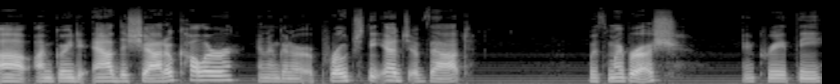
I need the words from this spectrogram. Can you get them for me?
Uh, I'm going to add the shadow color and I'm going to approach the edge of that with my brush and create the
